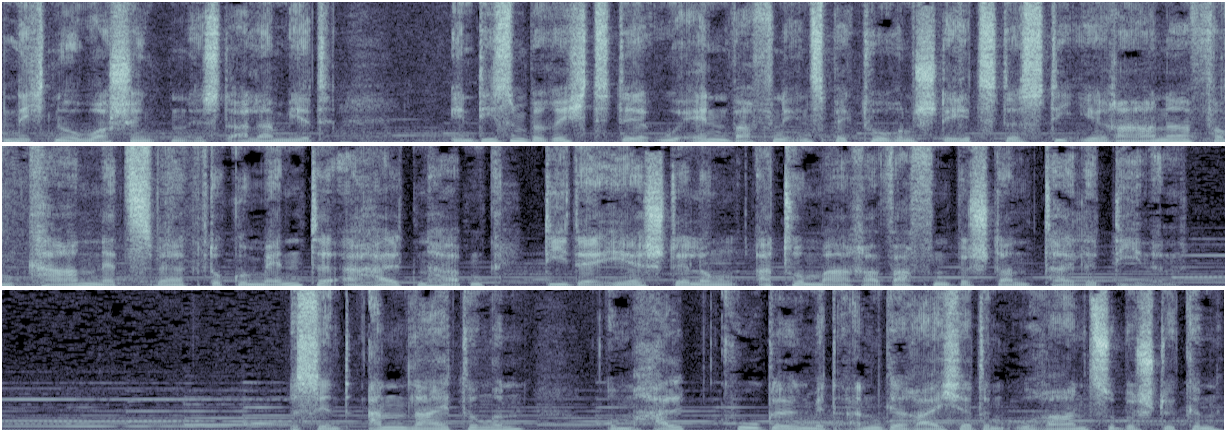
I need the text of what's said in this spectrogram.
Nicht nur Washington ist alarmiert. In diesem Bericht der UN-Waffeninspektoren steht, dass die Iraner vom Kahn-Netzwerk Dokumente erhalten haben, die der Herstellung atomarer Waffenbestandteile dienen. Es sind Anleitungen um Halbkugeln mit angereichertem Uran zu bestücken,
